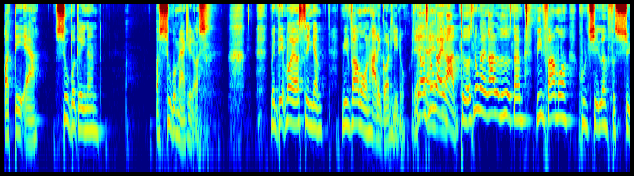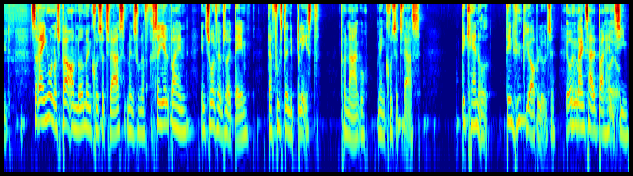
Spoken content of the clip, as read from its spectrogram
Og det er super grineren, og super mærkeligt også. Men det, hvor jeg også tænker, min farmor hun har det godt lige nu. Ja, det er også ja, nogle gange ja. rart. Det er også nogle gange rart at vide og snakke. Min farmor, hun chiller for sygt. Så ringer hun og spørger om noget med en kryds og tværs, mens hun er, så hjælper hende en 92-årig dame, der er fuldstændig blæst på narko med en kryds og tværs. Det kan noget. Det er en hyggelig oplevelse. Jo, Jo, Nogle gange tager det bare en halv time.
